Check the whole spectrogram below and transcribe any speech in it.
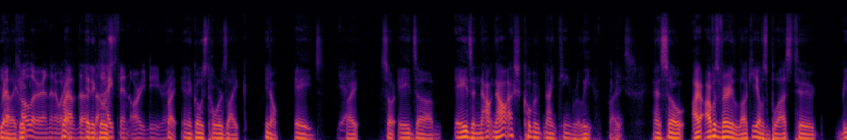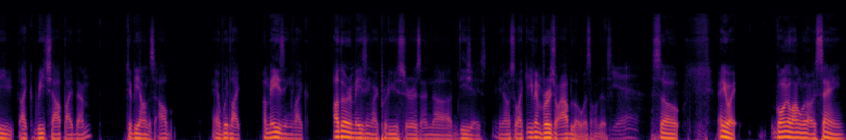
yeah, Red like it- color, and then it would right, have the, the goes- hyphen red, right? right. and it goes towards like you know AIDS, Yeah. right? So AIDS, um, AIDS, and now now actually COVID nineteen relief, right? Nice. And so I, I was very lucky. I was blessed to be like reached out by them to be on this album, and with like amazing like other amazing like producers and uh, DJs. You know, so like even Virgil Abloh was on this. Yeah. So anyway, going along with what I was saying,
